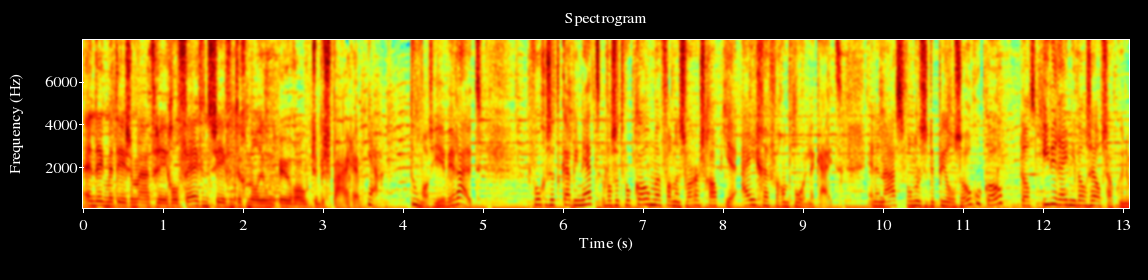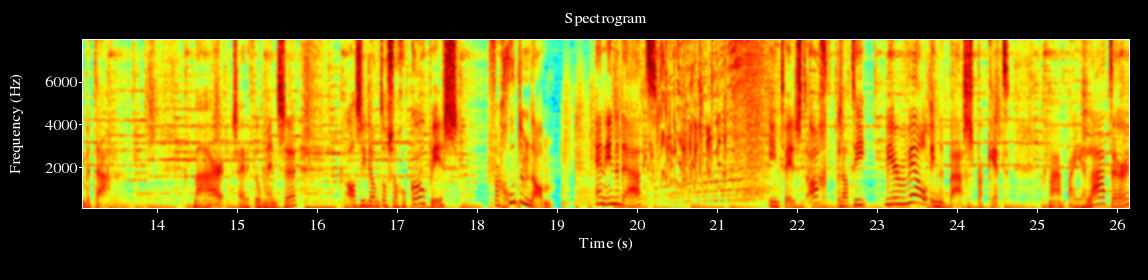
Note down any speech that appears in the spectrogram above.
en denkt met deze maatregel 75 miljoen euro te besparen. Ja, toen was hij er weer uit. Volgens het kabinet was het voorkomen van een zwangerschap je eigen verantwoordelijkheid. En daarnaast vonden ze de pil zo goedkoop dat iedereen die wel zelf zou kunnen betalen. Maar, zeiden veel mensen, als hij dan toch zo goedkoop is, vergoed hem dan. En inderdaad, in 2008 zat hij weer wel in het basispakket. Maar een paar jaar later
